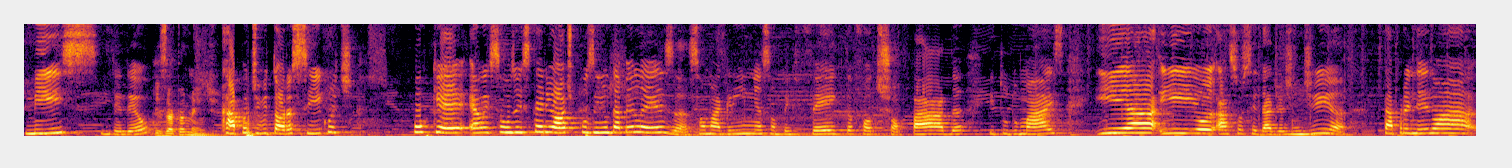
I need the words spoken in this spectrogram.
Miss, entendeu? Exatamente. capa de Victoria's Secret, porque elas são os estereótipos da beleza. São magrinhas, são perfeitas, photoshopada e tudo mais. E a, e a sociedade hoje em dia tá aprendendo a.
